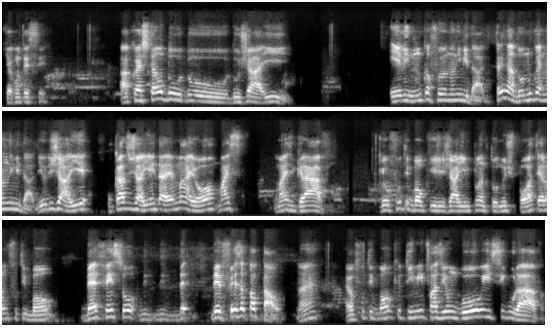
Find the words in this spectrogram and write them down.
que ia acontecer. A questão do, do, do Jair, ele nunca foi unanimidade. O treinador nunca é unanimidade. E o de Jair, o caso de Jair ainda é maior, mais, mais grave. Porque o futebol que Jair implantou no esporte era um futebol defensor, de, de, defesa total, né? É o futebol que o time fazia um gol e segurava,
